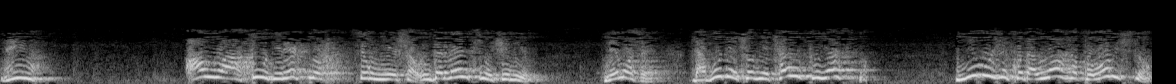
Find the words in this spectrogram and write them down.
Nema. Allah tu direktno se umješao, intervenciju činio. Ne može. Da bude čovječanstvu jasno. Ne može kod Allaha polovično.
